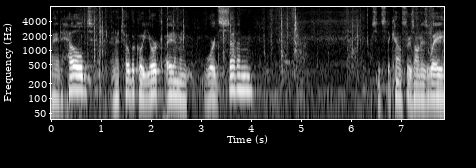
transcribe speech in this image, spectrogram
I had held an Etobicoke York item in Ward 7. Since the counselor's on his way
